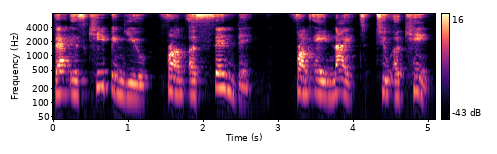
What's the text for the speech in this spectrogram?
that is keeping you from ascending from a knight to a king.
